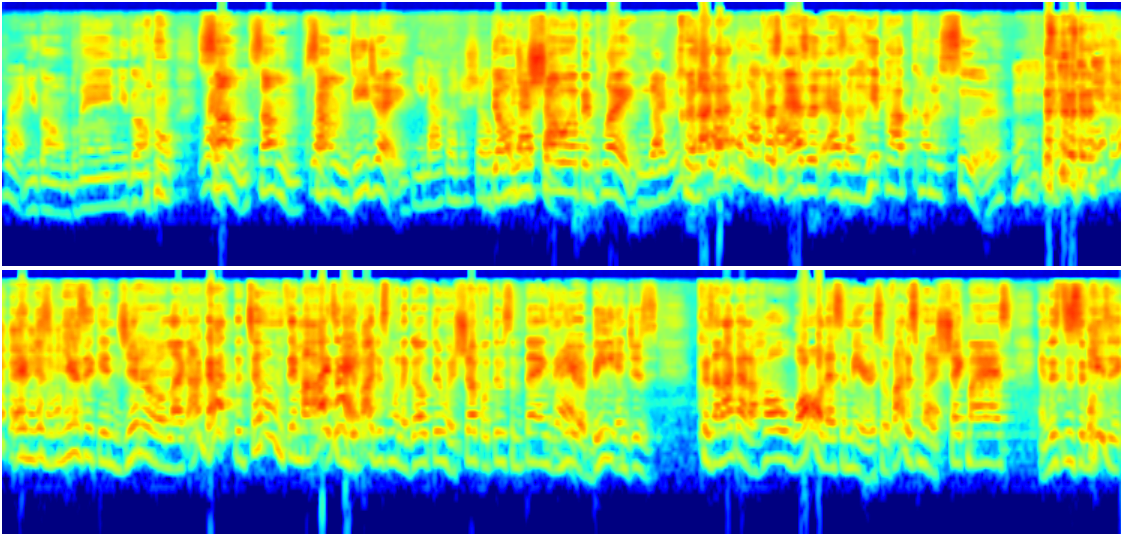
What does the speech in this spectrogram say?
Right. You gonna blend, you gonna something, something, something. DJ, You're not going to just show. up don't just show up and play. You not just Cause I up with a got because as a as a hip hop connoisseur and just music in general, like I got the tunes in my iTunes. Right. If I just want to go through and shuffle through some things and hear a beat and just because then I got a whole wall that's a mirror. So if I just want Right. to shake my ass and listen to some music,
